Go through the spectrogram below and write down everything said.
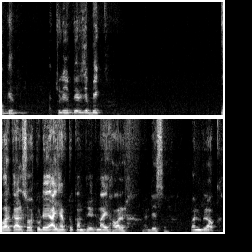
okay. Actually there is a big work also. Today i have to complete my whole this one block.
